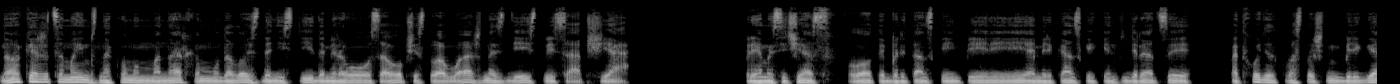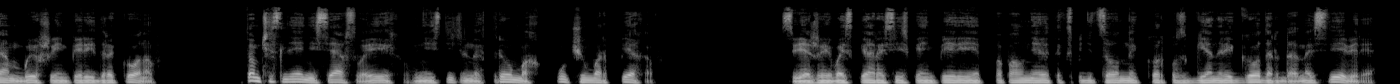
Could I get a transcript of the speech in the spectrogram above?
Но, кажется, моим знакомым монархам удалось донести до мирового сообщества важность действий сообща. Прямо сейчас флоты Британской империи и Американской конфедерации подходят к восточным берегам бывшей империи драконов, в том числе неся в своих вместительных трюмах кучу морпехов. Свежие войска Российской империи пополняют экспедиционный корпус Генри Годдарда на севере.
